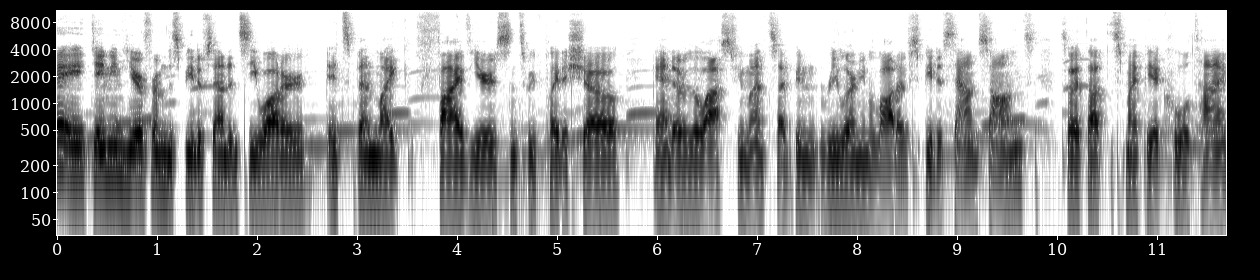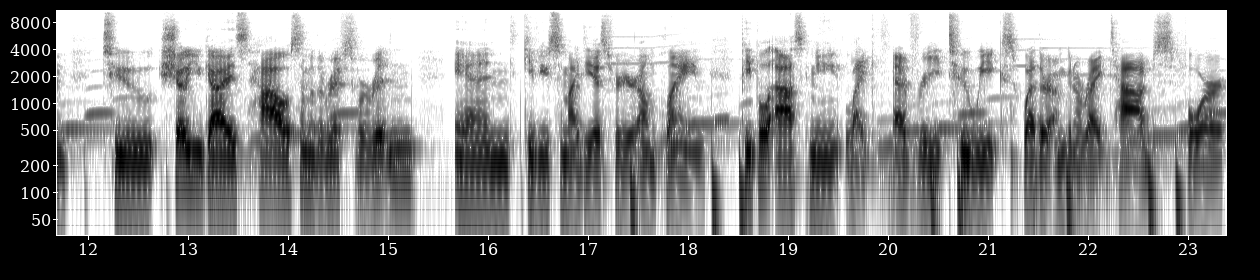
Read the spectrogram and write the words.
Hey, Damien here from The Speed of Sound in Seawater. It's been like five years since we've played a show, and over the last few months I've been relearning a lot of Speed of Sound songs, so I thought this might be a cool time to show you guys how some of the riffs were written and give you some ideas for your own playing. People ask me like every two weeks whether I'm gonna write tabs for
